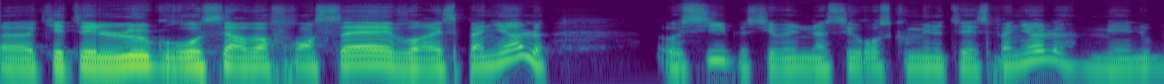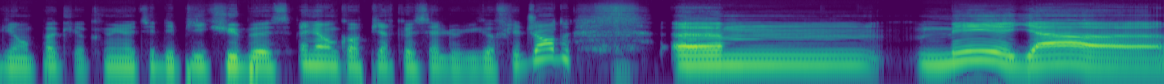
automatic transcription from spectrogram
euh, qui était le gros serveur français, voire espagnol aussi, parce qu'il y avait une assez grosse communauté espagnole. Mais n'oublions pas que la communauté d'Epicube, elle est encore pire que celle de League of Legends. Euh, mais il y, euh,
